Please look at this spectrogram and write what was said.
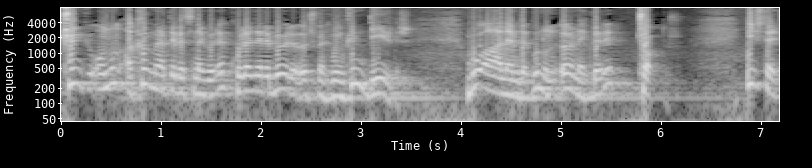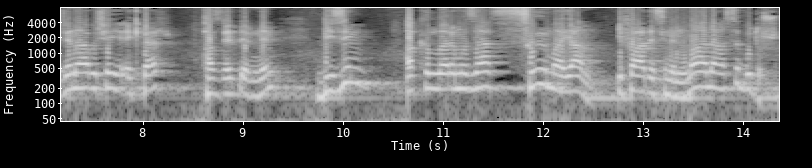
Çünkü onun akıl mertebesine göre kuleleri böyle ölçmek mümkün değildir. Bu alemde bunun örnekleri çoktur. İşte Cenab-ı Şeyh Ekber Hazretlerinin bizim akıllarımıza sığmayan ifadesinin manası budur.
